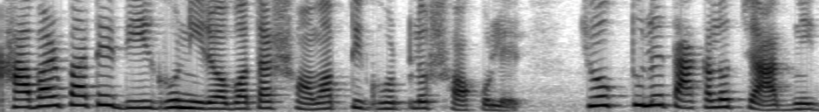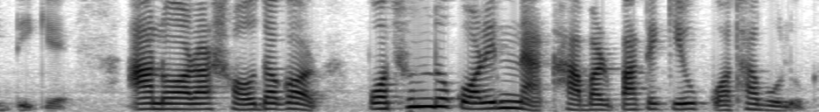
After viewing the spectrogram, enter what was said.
খাবার পাতে দীর্ঘ নীরবতার সমাপ্তি ঘটল সকলের। চোখ তুলে তাকালো চাঁদনির দিকে। আনোয়ারা সওদাগর, পছন্দ করেন না খাবার পাতে কেউ কথা বলুক।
